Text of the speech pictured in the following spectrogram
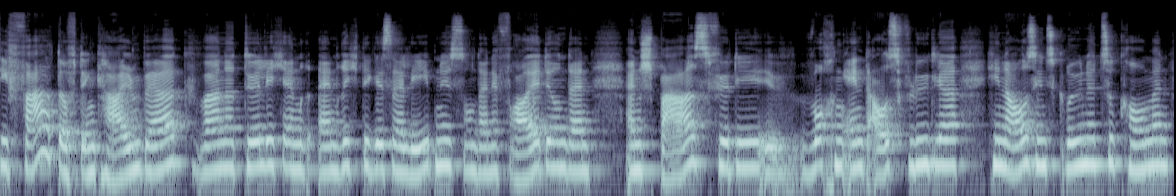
Die Fahrt auf den Kahlenberg war natürlich ein, ein richtiges Erlebnis und eine Freude und ein, ein Spaß für die Wochenendausflügler hinaus ins Grüne zu kommen.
